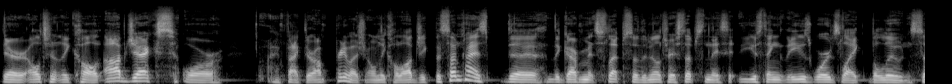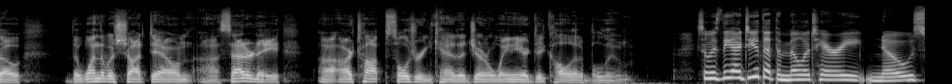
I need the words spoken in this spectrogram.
They're alternately called objects or in fact, they're pretty much only called objects. But sometimes the the government slips or the military slips, and they use things. They use words like balloon. So the one that was shot down uh, Saturday, uh, our top soldier in Canada, General Wayne Eyre, did call it a balloon. So is the idea that the military knows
